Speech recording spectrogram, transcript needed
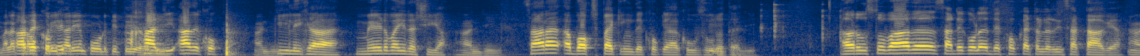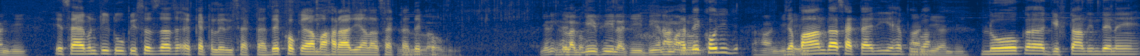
ਮਤਲਬ ਆ ਦੇਖੋ ਕਰੋਕਰੀ ਸਾਰੀ ਇੰਪੋਰਟ ਕੀਤੀ ਹੋਈ ਹੈ ਹਾਂਜੀ ਆ ਦੇਖੋ। ਹਾਂਜੀ। ਕੀ ਲਿਖਿਆ ਹੈ? ਮੇਡ ਬਾਈ ਰਸ਼ੀਆ ਹਾਂਜੀ। ਸਾਰਾ ਬਾਕਸ ਪੈਕਿੰਗ ਦੇਖੋ ਕਿਆ ਖੂਬਸੂਰਤ ਹੈ ਜੀ। ਔਰ ਉਸ ਤੋਂ ਬਾਅਦ ਸਾਡੇ ਕੋਲੇ ਦੇਖੋ ਕੈਟਲਰੀ ਸੈੱਟ ਆ ਗਿਆ। ਹਾਂਜੀ। ਇਹ 72 ਪੀਸਸ ਦਾ ਕੈਟਲਰੀ ਸੈੱਟ ਹੈ। ਦੇਖੋ ਕਿਆ ਮਹਾਰਾਜਿਆਂ ਵਾਲਾ ਸੈੱਟ ਹੈ। ਦੇਖੋ। ਜਿਹੜੀ ਅਲੱਗ ਹੀ ਫੀਲ ਆ ਚੀਜ਼ ਦੀ ਹੈ ਨਾ ਮੰਨ ਲਓ? ਦੇਖੋ ਜੀ ਹਾਂਜੀ। ਜਾਪਾਨ ਦਾ ਸੈੱਟ ਹੈ ਜੀ ਇਹ ਪੂਰਾ। ਹਾਂਜੀ ਹਾਂਜੀ। ਲੋਕ ਗਿਫਟਾਂ ਦਿੰਦੇ ਨੇ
